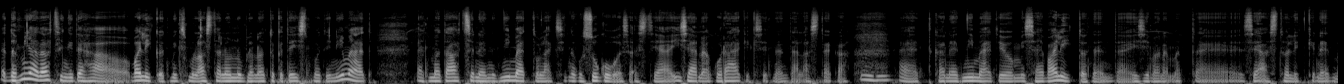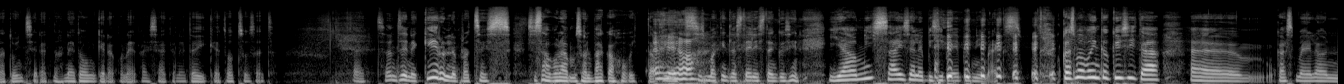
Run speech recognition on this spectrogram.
et noh, mina tahtsingi teha valikut, miks mu lastel on võib-olla natuke teistmoodi nimed, et ma tahtsin, et need nimed tuleksid nagu suguvõsast ja ise nagu räägiksid nende lastega mm. -hmm. et ka need nimed ju, mis sai valitud nende esivanemate seast, olidki need, ma tundsin, et noh, need ongi nagu need asjad ja need õiged otsused et see on selline keeruline protsess, see saab olema sul väga huvitav, nii et siis ma kindlasti helistan, küsin ja mis sai selle pisibeebi nimeks. kas ma võin ka küsida, ähm, kas meil on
